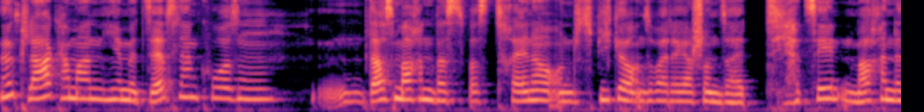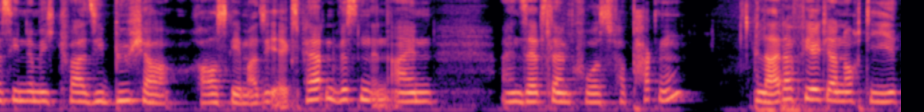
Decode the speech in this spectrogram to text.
Ne, klar kann man hier mit Selbstlernkursen das machen, was, was Trainer und Speaker und so weiter ja schon seit Jahrzehnten machen, dass sie nämlich quasi Bücher rausgeben, also ihr Expertenwissen in einen, einen Selbstlernkurs verpacken. Leider fehlt ja noch die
